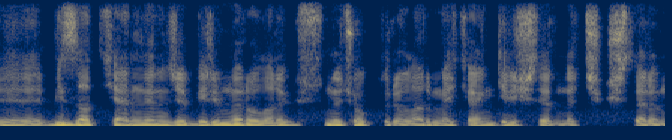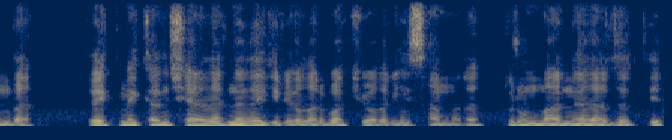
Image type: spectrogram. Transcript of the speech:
e, bizzat kendilerince birimler olarak üstünde çok duruyorlar. Mekan girişlerinde, çıkışlarında, direkt mekan içerilerine de giriyorlar, bakıyorlar insanlara durumlar nelerdir diye.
